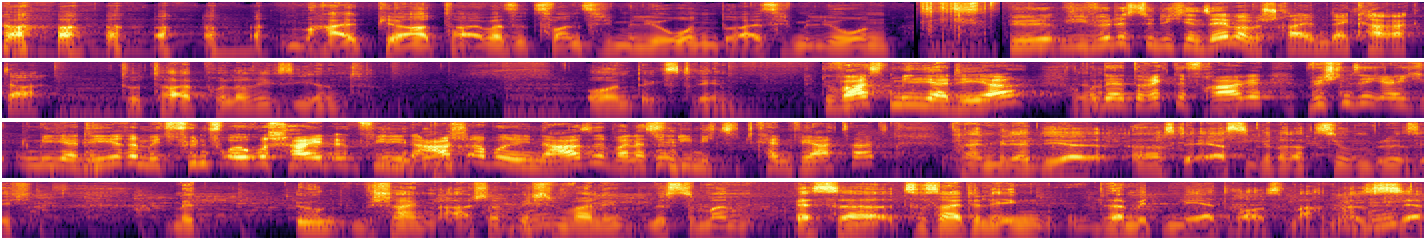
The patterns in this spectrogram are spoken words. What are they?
Im Halbjahr teilweise 20 Millionen, 30 Millionen. Wie, wie würdest du dich denn selber beschreiben, dein Charakter? Total polarisierend und extrem. Du warst Milliardär und da direkt eine Frage, wischen sich eigentlich Milliardäre mit 5-Euro-Schein irgendwie den Arsch ab oder die Nase, weil das für die nicht, keinen Wert hat? Kein Milliardär aus der ersten Generation würde sich mit irgendeinem Schein den Arsch abwischen, weil den müsste man besser zur Seite legen, damit mehr draus machen. Also es ist ja,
